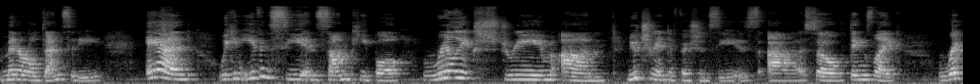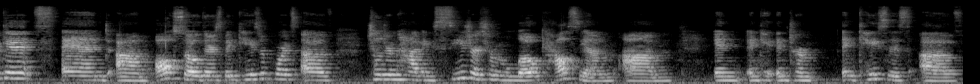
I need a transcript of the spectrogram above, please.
mineral density and we can even see in some people really extreme um, nutrient deficiencies. Uh, so things like rickets, and um, also there's been case reports of children having seizures from low calcium um, in in in term in cases of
